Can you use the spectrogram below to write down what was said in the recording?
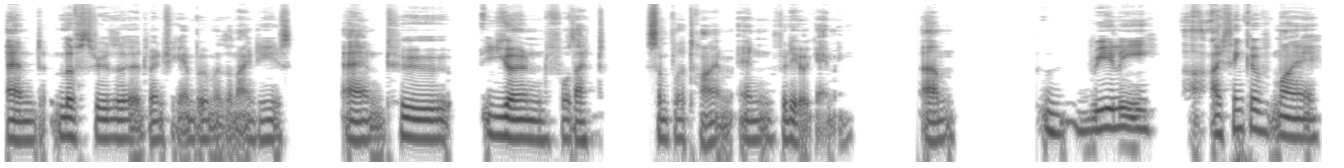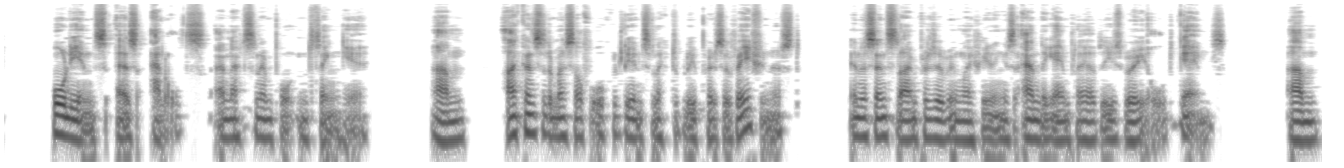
and lived through the adventure game boom of the 90s and who yearn for that simpler time in video gaming. Um, really, I think of my audience as adults, and that's an important thing here. Um, I consider myself awkwardly and selectively preservationist in the sense that I'm preserving my feelings and the gameplay of these very old games. Um,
